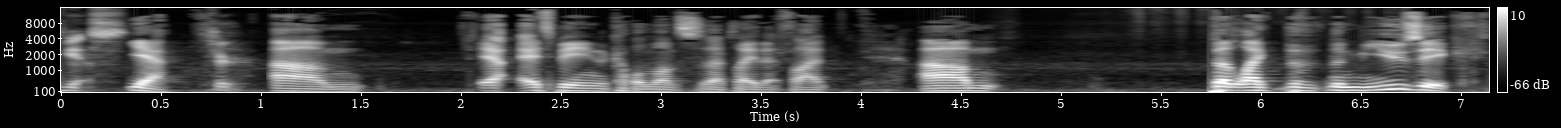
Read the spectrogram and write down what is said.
yes, Yeah. sure. Um, yeah, it's been a couple of months since I played that fight. Um, but like the the music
